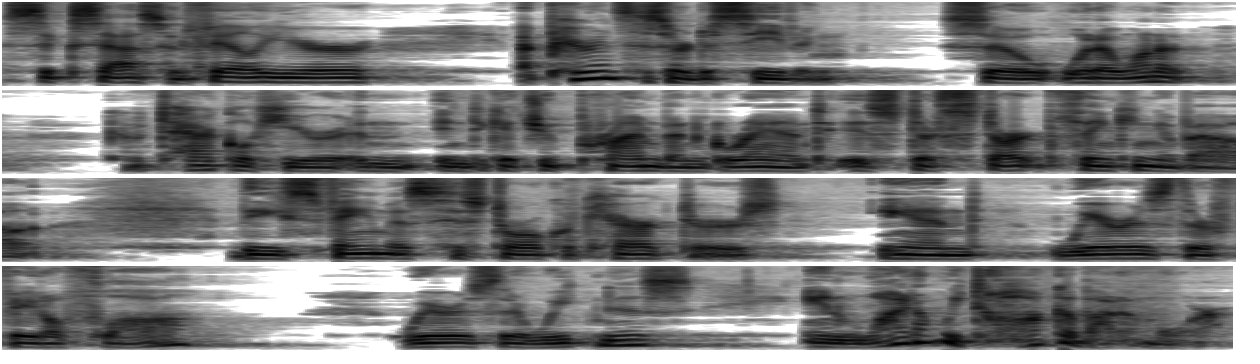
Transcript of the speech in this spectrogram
success and failure. Appearances are deceiving. So what I want to kind of tackle here and, and to get you primed on Grant is to start thinking about these famous historical characters and where is their fatal flaw? Where is their weakness? And why don't we talk about it more?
